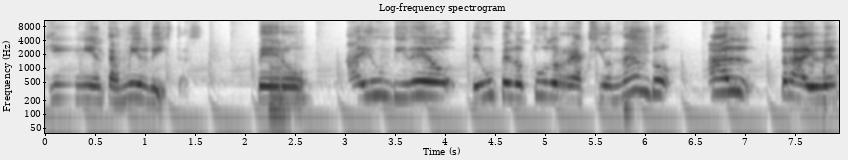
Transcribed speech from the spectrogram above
500 mil vistas, pero hay un video de un pelotudo reaccionando al tráiler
